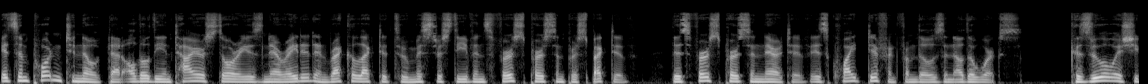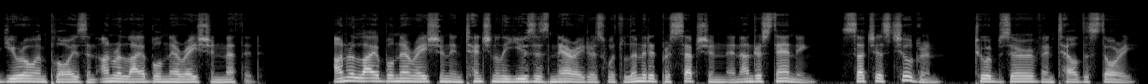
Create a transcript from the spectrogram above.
It's important to note that although the entire story is narrated and recollected through Mr. Stevens' first person perspective, this first person narrative is quite different from those in other works. Kazuo Ishiguro employs an unreliable narration method. Unreliable narration intentionally uses narrators with limited perception and understanding, such as children, to observe and tell the story.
